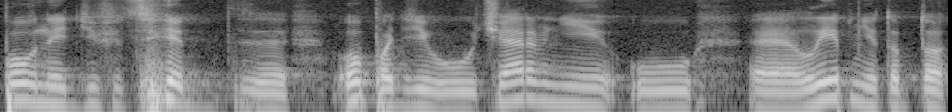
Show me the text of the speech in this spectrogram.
повний дефіцит е, опадів у червні, у липні. Тобто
